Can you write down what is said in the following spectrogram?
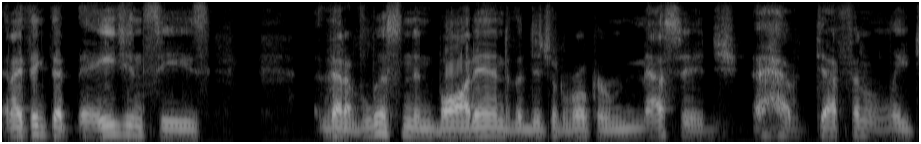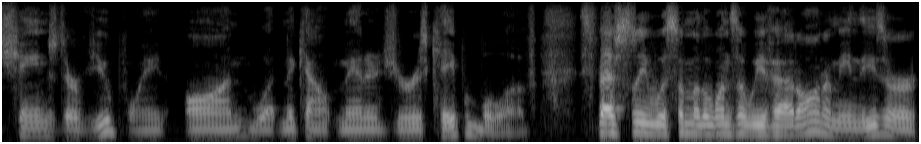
and I think that the agencies that have listened and bought into the digital broker message have definitely changed their viewpoint on what an account manager is capable of, especially with some of the ones that we've had on. I mean, these are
